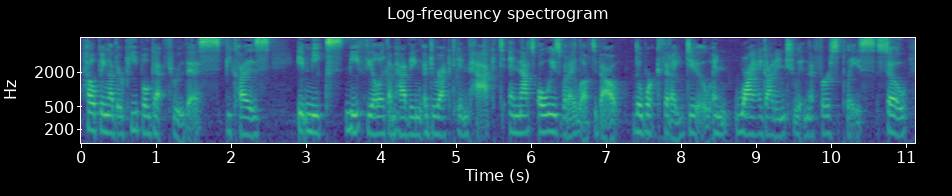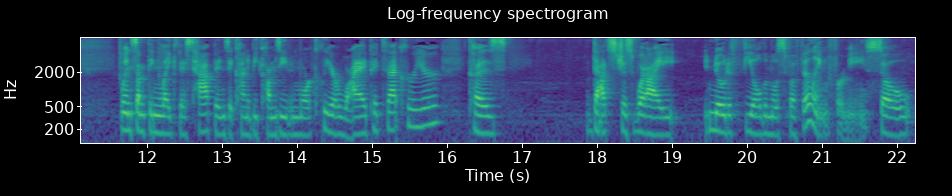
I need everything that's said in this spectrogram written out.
helping other people get through this because it makes me feel like I'm having a direct impact. And that's always what I loved about the work that I do and why I got into it in the first place. So when something like this happens, it kind of becomes even more clear why I picked that career because that's just what I know to feel the most fulfilling for me. So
